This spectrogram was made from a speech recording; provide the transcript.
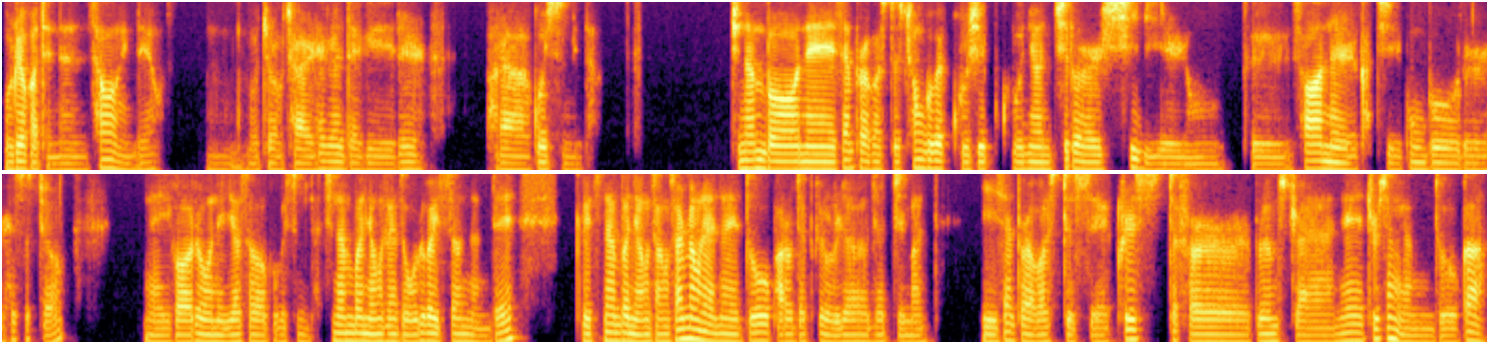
우려가 되는 상황인데요. 음, 모쪼록 잘 해결되기를 바라고 있습니다. 지난번에 아거스트 1999년 7월 12일 그 서한을 같이 공부를 했었죠. 네, 이거를 오늘 이어서 보겠습니다. 지난번 영상에서 오류가 있었는데 그 지난번 영상 설명란에도 바로 댓글 올려졌지만 이 아거스투스의 크리스토퍼 블룸스트란의 출생 연도가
